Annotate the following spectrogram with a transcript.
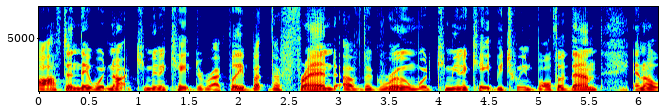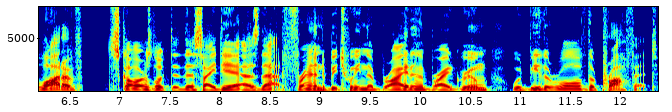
often they would not communicate directly, but the friend of the groom would communicate between both of them. And a lot of scholars looked at this idea as that friend between the bride and the bridegroom would be the role of the prophet.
